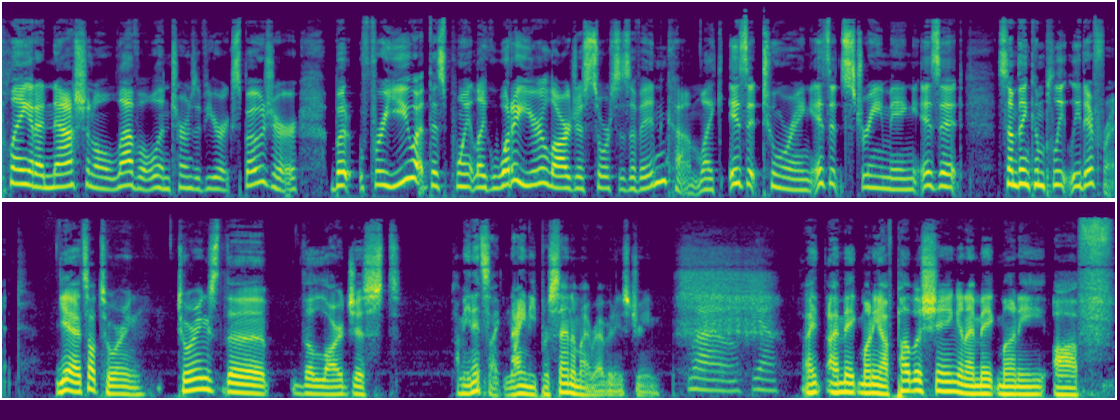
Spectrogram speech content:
playing at a national level in terms of your exposure but for you at this point like what are your largest sources of income? Like is it touring? Is it streaming? Is it something completely different? Yeah, it's all touring. Touring's the the largest I mean, it's like 90% of my revenue stream. wow yeah. I, I make money off publishing and I make money off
